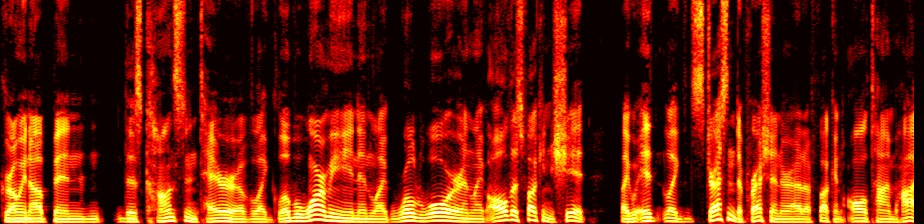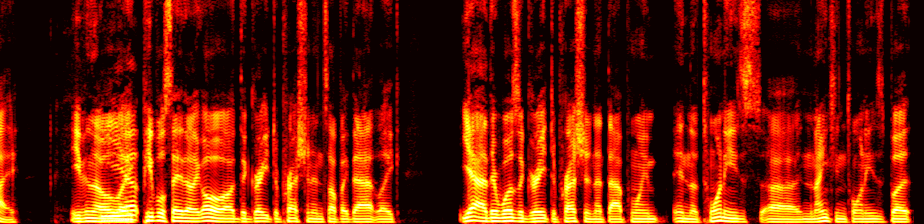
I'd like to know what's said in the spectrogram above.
growing up in this constant terror of like global warming and like world war and like all this fucking shit. Like it, like stress and depression are at a fucking all time high. Even though like people say they're like, oh, the Great Depression and stuff like that. Like, yeah, there was a Great Depression at that point in the twenties, uh, in the nineteen twenties, but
